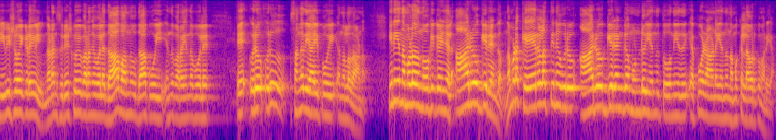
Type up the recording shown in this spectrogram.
ടി വി ഷോയ്ക്കിടയിൽ നടൻ സുരേഷ് ഗോപി പറഞ്ഞ പോലെ ദാ വന്നു ദാ പോയി എന്ന് പറയുന്ന പോലെ ഒരു ഒരു സംഗതിയായി പോയി എന്നുള്ളതാണ്. ഇനി നമ്മൾ നോക്കിക്കഴിഞ്ഞാൽ ആരോഗ്യരംഗം. നമ്മുടെ കേരളത്തിന് ഒരു ആരോഗ്യരംഗമുണ്ട് എന്ന് തോന്നിയത് എപ്പോഴാണ് എന്ന് നമുക്കെല്ലാവർക്കും അറിയാം.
